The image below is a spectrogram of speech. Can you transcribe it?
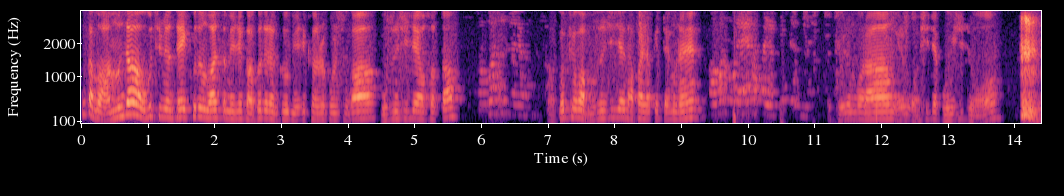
그러니까 뭐 앞문장하고 붙이면 they couldn't watch the musical 그들은 그 뮤지컬을 볼 수가 무슨 시제에 없었다? 어, 그 표가 무슨 시제에 다 팔렸기 때문에 다 팔렸기 때문에. 그렇죠. 이런 거랑 이런 거 시제 보이시죠?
